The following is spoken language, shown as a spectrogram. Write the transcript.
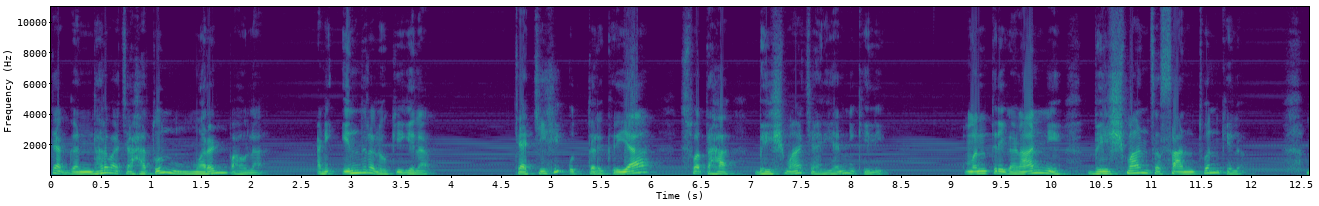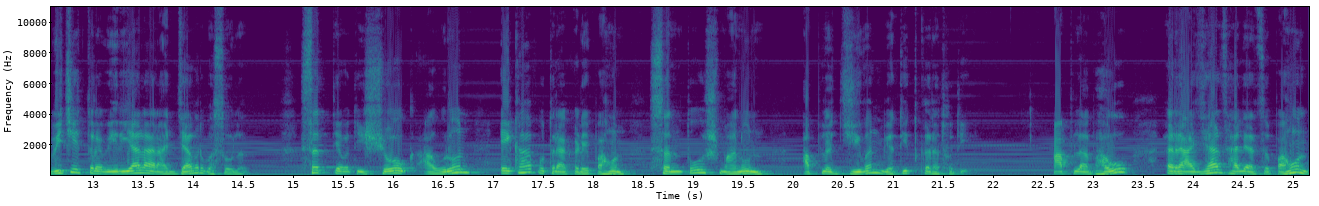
त्या गंधर्वाच्या हातून मरण पावला आणि इंद्रलोकी गेला. त्याचीही उत्तरक्रिया स्वतः भीष्माचार्यांनी केली. मंत्रीगणांनी भीष्मांचं सांत्वन केलं. विचित्र वीर्याला राज्यावर बसवलं. सत्यवती शोक आवरून एका पुत्राकडे पाहून संतोष मानून आपलं जीवन व्यतीत करत होती. आपला भाऊ राजा झाल्याचं पाहून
